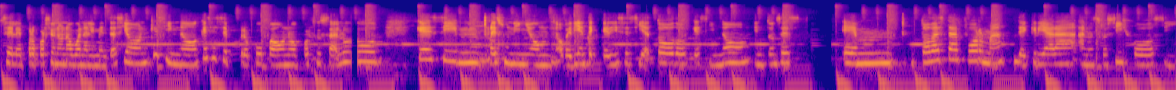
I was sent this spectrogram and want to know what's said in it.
se le proporciona una buena alimentación, que si no, que si se preocupa o no por su salud, que si mm, es un niño obediente que dice sí a todo, que si no. Entonces, eh, toda esta forma de criar a, nuestros hijos y,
